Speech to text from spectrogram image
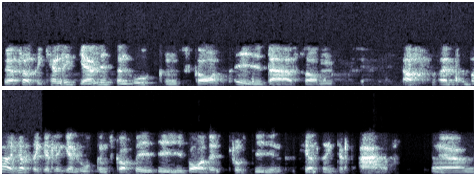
Och jag tror att det kan ligga en liten okunskap i där som ja, bara helt enkelt ligga en okunskap i, i vad ett protein helt enkelt är. Ehm,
